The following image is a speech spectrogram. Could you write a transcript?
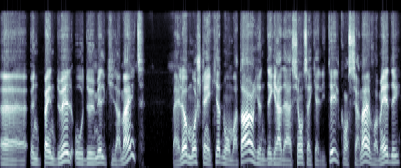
euh, une pinte d'huile aux 2000 km. Ben là, moi, je t'inquiète de mon moteur, il y a une dégradation de sa qualité, le concessionnaire va m'aider.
